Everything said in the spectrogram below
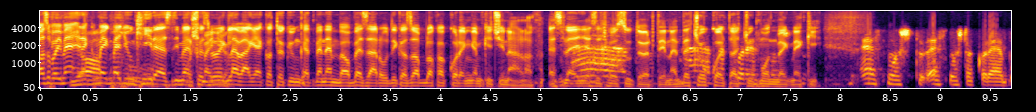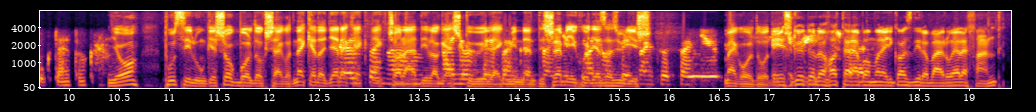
Az a baj, meg, Ja, meg megyünk hú, hírezni, mert közben meg megyünk. levágják a tökünket, mert nem be, ha bezáródik az ablak, akkor engem kicsinálnak. Ez, egy- ez egy hosszú történet, de Hát, csókoltatjuk, mondd meg neki. Ezt most, ezt most akkor elbuktátok. Jó? Puszilunk és sok boldogságot neked, a gyerekeknek, családilag, szépen mindent. És reméljük, hogy ez az ügy is köszönjük. megoldódik. És Gödöllő határában van egy gazdira váró elefánt.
